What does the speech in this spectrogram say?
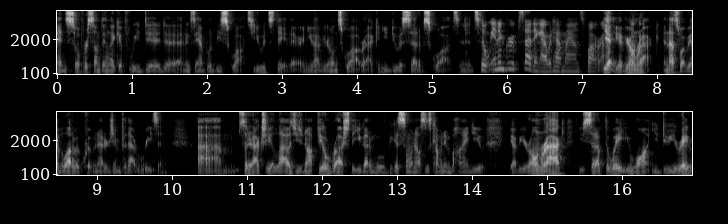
And so for something like if we did uh, an example would be squats, you would stay there and you have your own squat rack and you do a set of squats and it's So in a group setting, I would have my own squat rack. yeah, you have your own rack, and that's why we have a lot of equipment at our gym for that reason. Um, so it actually allows you to not feel rushed that you got to move because someone else is coming in behind you. You have your own rack. You set up the weight you want. You do your eight,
